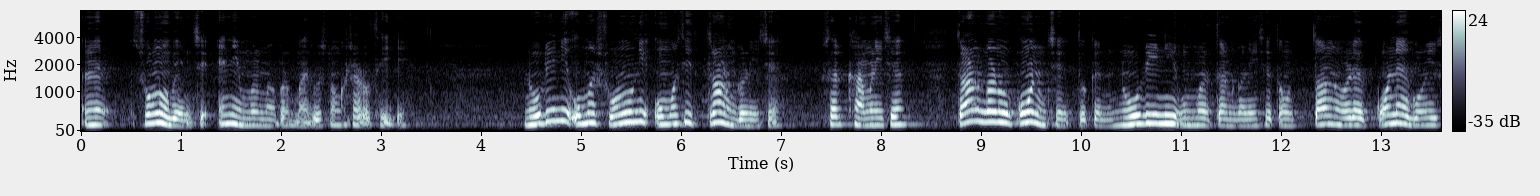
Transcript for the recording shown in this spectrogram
અને સોનુબેન છે, એની ઉંમરમાં પણ પાંચ વર્ષનો ઘટાડો થઈ જાય. નૂરીની ઉંમર સોનુની ઉંમરથી ત્રણ ગણી છે. સરખામણી છે. ત્રણ ગણું કોણ છે? તો કે નૂરીની ઉંમર ત્રણ ગણી છે. તો હું ત્રણ વડે કોને ગુણીશ?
